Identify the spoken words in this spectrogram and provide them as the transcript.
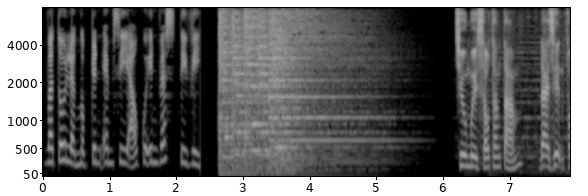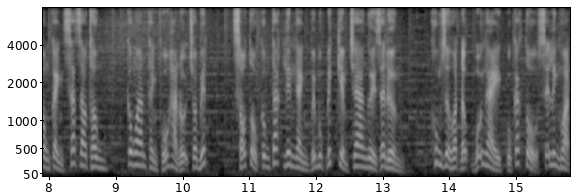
Và tôi là Ngọc Trinh MC ảo của Invest TV. Chiều 16 tháng 8, đại diện Phòng Cảnh sát Giao thông, Công an thành phố Hà Nội cho biết, 6 tổ công tác liên ngành với mục đích kiểm tra người ra đường. Khung giờ hoạt động mỗi ngày của các tổ sẽ linh hoạt,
